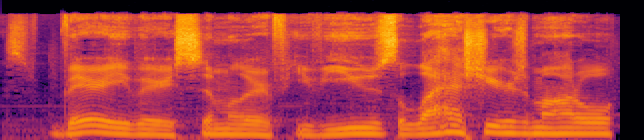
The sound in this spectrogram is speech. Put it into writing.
It's very, very similar if you've used the last year's model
